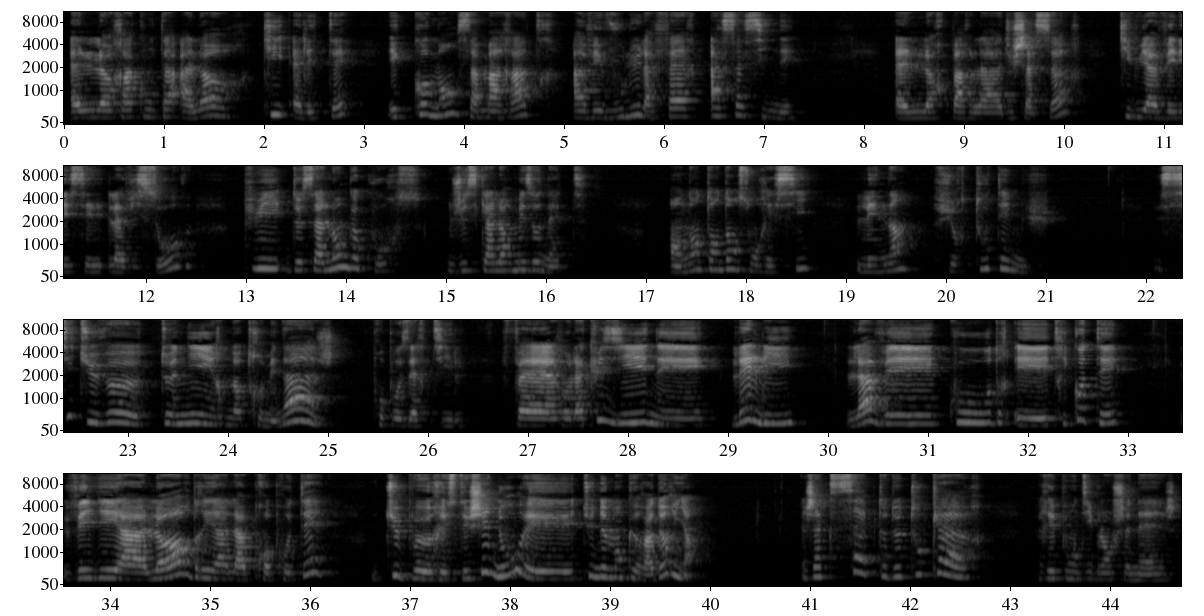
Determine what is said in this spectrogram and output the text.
Elle leur raconta alors qui elle était et comment sa marâtre avait voulu la faire assassiner. Elle leur parla du chasseur qui lui avait laissé la vie sauve, puis de sa longue course jusqu'à leur maisonnette. En entendant son récit, les nains furent tout émus. Si tu veux tenir notre ménage, proposèrent-ils, faire la cuisine et les lits, laver, coudre et tricoter, veiller à l'ordre et à la propreté, tu peux rester chez nous et tu ne manqueras de rien. J'accepte de tout cœur, répondit Blanche-Neige.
